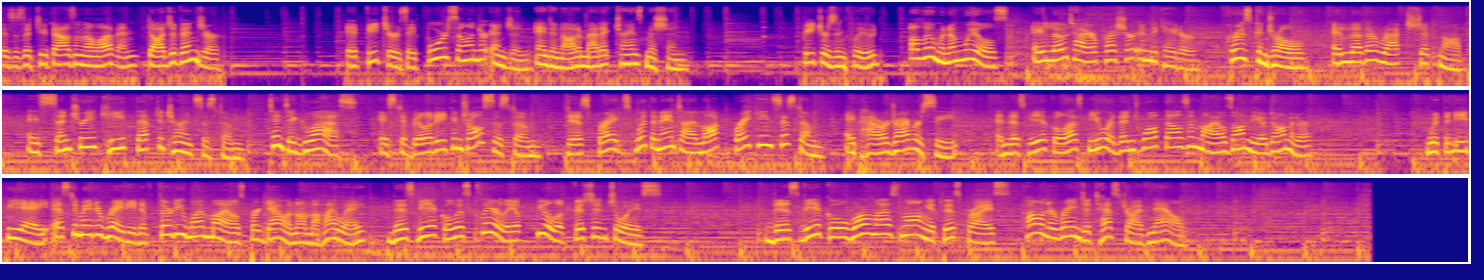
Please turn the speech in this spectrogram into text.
This is a 2011 Dodge Avenger. It features a four-cylinder engine and an automatic transmission. Features include aluminum wheels, a low tire pressure indicator, cruise control, a leather-wrapped shift knob, a Sentry key theft deterrent system, tinted glass, a stability control system, disc brakes with an anti-lock braking system, a power driver's seat, and this vehicle has fewer than 12,000 miles on the odometer. With an EPA estimated rating of 31 miles per gallon on the highway, this vehicle is clearly a fuel-efficient choice. This vehicle won't last long at this price. Call and arrange a test drive now.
